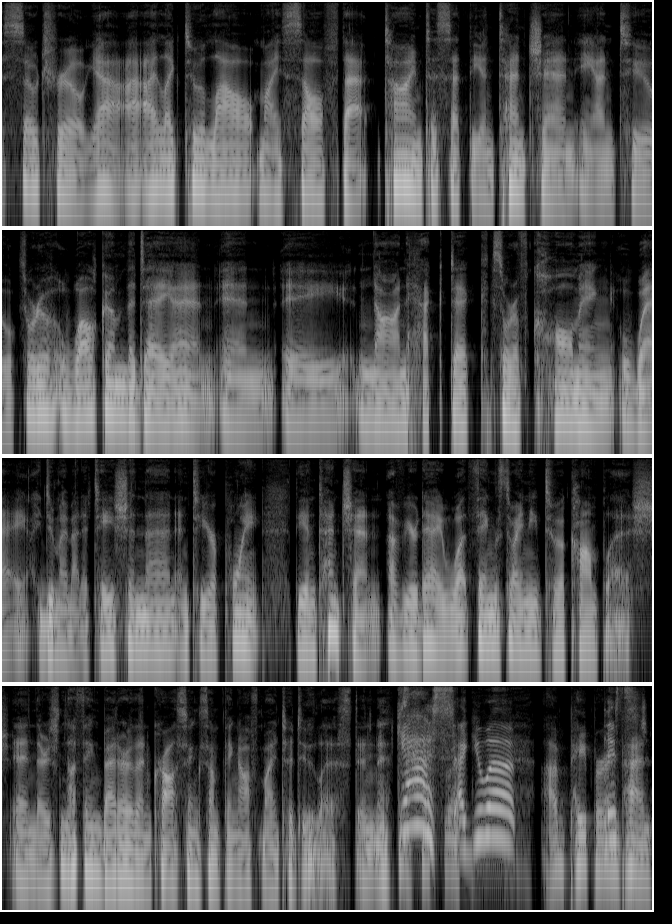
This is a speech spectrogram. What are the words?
So true. Yeah. I, I like to allow myself that time to set the intention and to sort of welcome the day in in a non hectic, sort of calming way. I do my meditation then. And to your point, the intention of your day. What things do I need to accomplish? And there's nothing better than crossing something off my to do list. And yes are you a I'm paper List. and pen,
